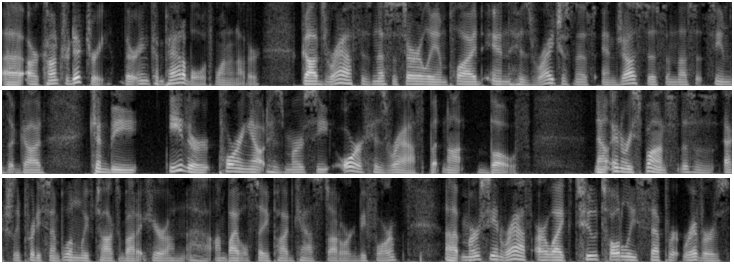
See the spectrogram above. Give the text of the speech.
uh, are contradictory. They're incompatible with one another. God's wrath is necessarily implied in His righteousness and justice, and thus it seems that God can be either pouring out His mercy or His wrath, but not both. Now, in response, this is actually pretty simple, and we've talked about it here on uh, on BibleStudyPodcast.org before. Uh, mercy and wrath are like two totally separate rivers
